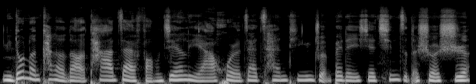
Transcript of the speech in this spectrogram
你都能看得到他在房间里啊或者在餐厅准备的一些亲子的设施，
